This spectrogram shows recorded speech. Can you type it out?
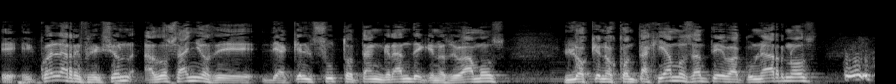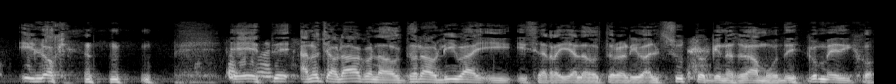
eh, eh, ¿cuál es la reflexión a dos años de, de aquel susto tan grande que nos llevamos, los que nos contagiamos antes de vacunarnos y los que... Este, anoche hablaba con la doctora Oliva y, y se reía la doctora Oliva, el susto que nos llevamos, dijo- me dijo.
